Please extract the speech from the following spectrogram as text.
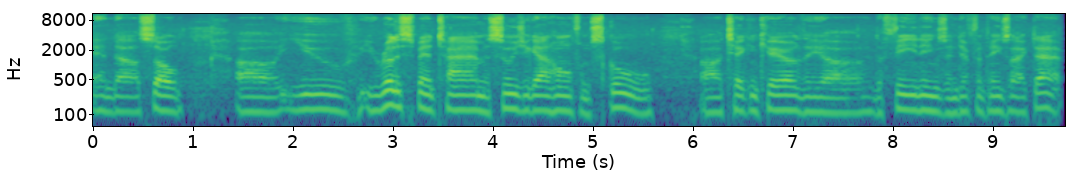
And uh, so, uh, you you really spent time as soon as you got home from school, uh, taking care of the uh, the feedings and different things like that,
